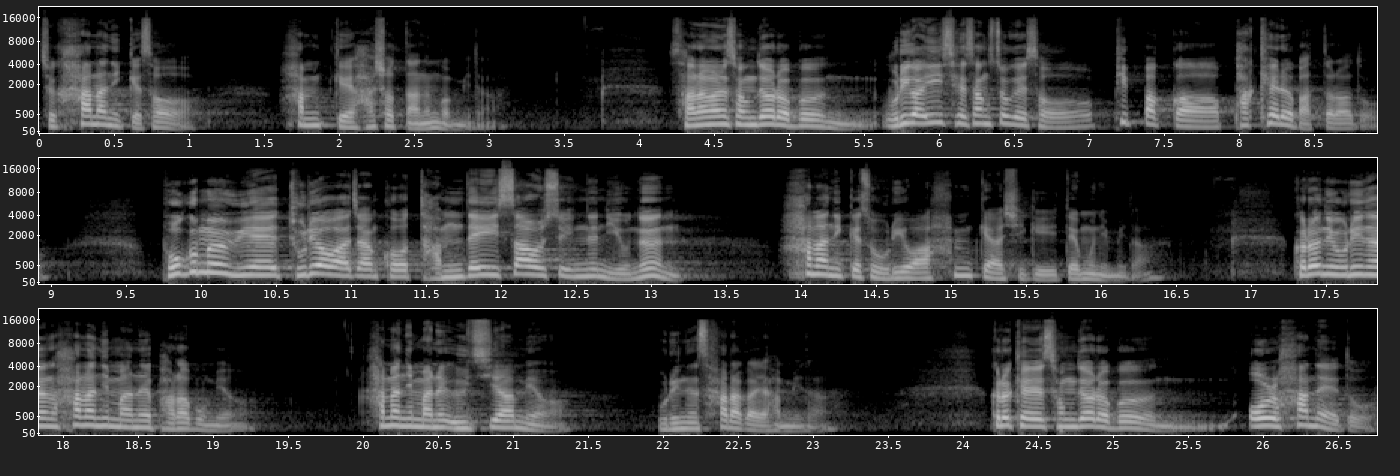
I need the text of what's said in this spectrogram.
즉 하나님께서 함께 하셨다는 겁니다. 사랑하는 성도 여러분, 우리가 이 세상 속에서 핍박과 박해를 받더라도 복음을 위해 두려워하지 않고 담대히 싸울 수 있는 이유는 하나님께서 우리와 함께 하시기 때문입니다. 그러니 우리는 하나님만을 바라보며 하나님만을 의지하며 우리는 살아가야 합니다. 그렇게 성도 여러분, 올 한 해도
